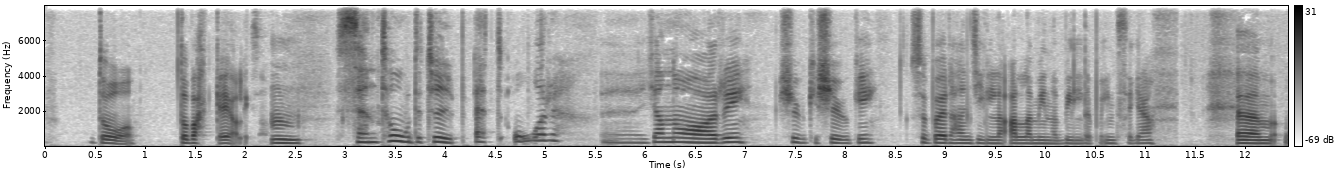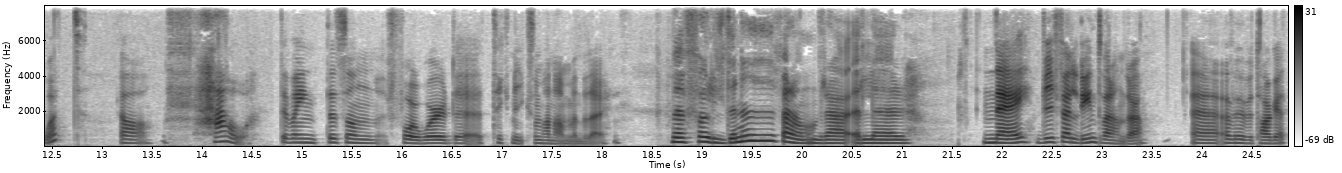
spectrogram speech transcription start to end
då, då backar jag liksom. Mm. Sen tog det typ ett år. Eh, januari 2020 så började han gilla alla mina bilder på Instagram. Um, what? Ja, How? det var inte sån forward eh, som han använde där. Men följde ni varandra eller? Nej, vi följde inte varandra eh, överhuvudtaget.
